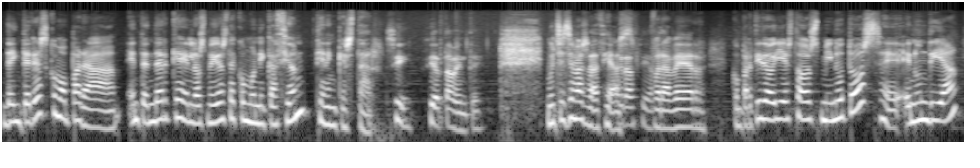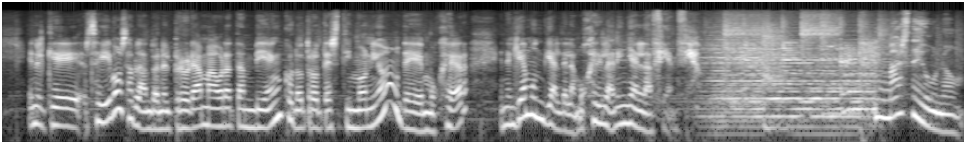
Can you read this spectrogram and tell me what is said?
de interés como para entender que en los medios de comunicación tienen que estar. Sí, ciertamente. Muchísimas gracias, por haber compartido hoy estos minutos eh, en un día en el que seguimos hablando en el programa ahora también con otro testimonio de mujer en el Día Mundial de la Mujer y la Niña en la Ciencia. Más de uno.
